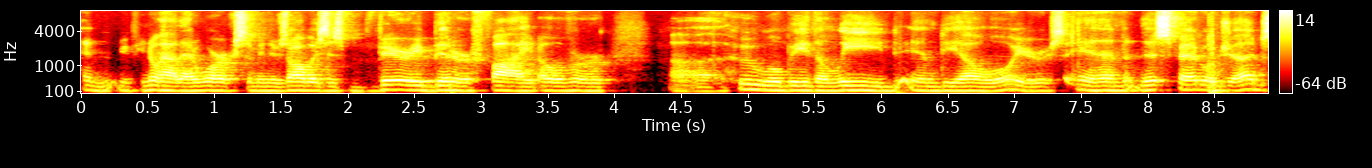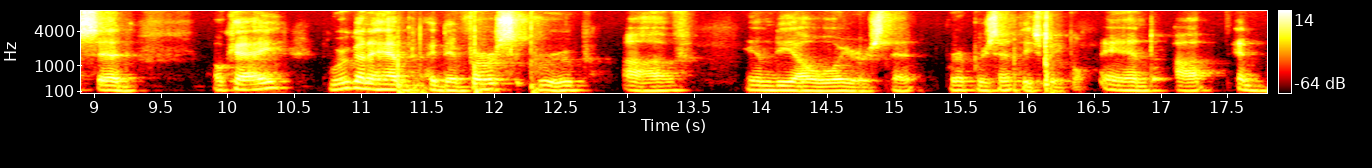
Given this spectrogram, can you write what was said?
and if you know how that works, I mean, there's always this very bitter fight over uh, who will be the lead MDL lawyers. And this federal judge said, okay, we're going to have a diverse group of MDL lawyers that represent these people, and uh, and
